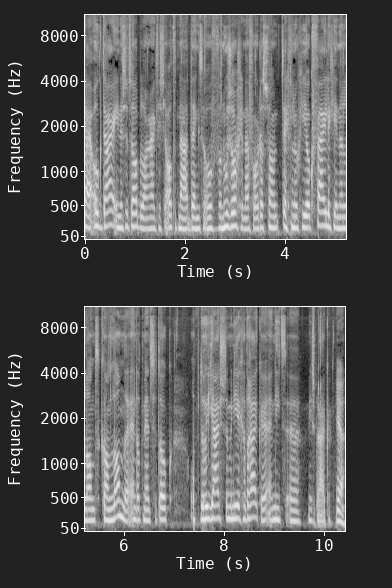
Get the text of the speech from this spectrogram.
Ja, ook daarin is het wel belangrijk dat je altijd nadenkt over van hoe zorg je ervoor dat zo'n technologie ook veilig in een land kan landen. En dat mensen het ook op de juiste manier gebruiken en niet eh, misbruiken. Ja,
